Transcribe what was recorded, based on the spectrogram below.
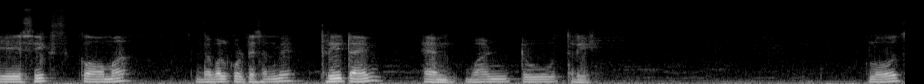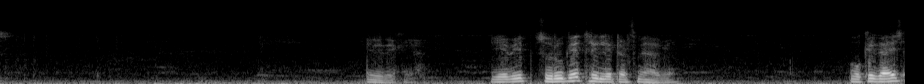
A six comma double quotation में three time M one two three close ये देखिए। ये भी शुरू के थ्री लेटर्स में आ गया। ओके गाइज़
